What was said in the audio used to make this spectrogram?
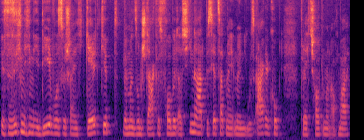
ist es sicher nicht eine Idee, wo es wahrscheinlich Geld gibt, wenn man so ein starkes Vorbild aus China hat. Bis jetzt hat man ja immer in die USA geguckt. Vielleicht schaut man auch mal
